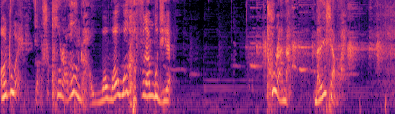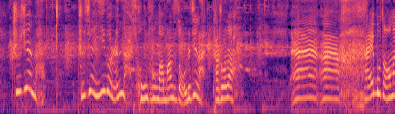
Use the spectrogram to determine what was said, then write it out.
啊，对，要是磕着碰着，我我我可负担不起。突然呢，门响了，只见呢，只见一个人呐，匆匆忙忙的走了进来。他说道：“啊啊，还不走吗？”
